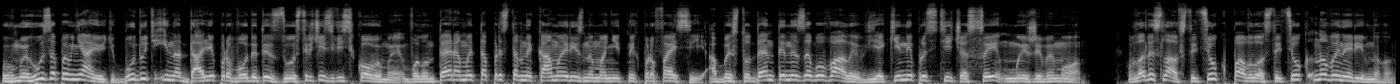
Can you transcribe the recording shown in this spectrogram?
В МИГУ запевняють, будуть і надалі проводити зустрічі з військовими, волонтерами та представниками різноманітних професій, аби студенти не забували, в які непрості часи ми живемо. Владислав Стецюк, Павло Стецюк, новини Рівного.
